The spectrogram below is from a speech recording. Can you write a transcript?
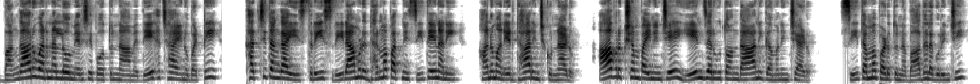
బంగారు వర్ణంలో మెరిసిపోతున్న ఆమె దేహఛాయను బట్టి ఖచ్చితంగా ఈ స్త్రీ శ్రీరాముడి ధర్మపత్ని సీతేనని హనుమ నిర్ధారించుకున్నాడు. ఆ వృక్షంపై నుంచే ఏం జరుగుతోందా అని గమనించాడు. సీతమ్మ పడుతున్న బాధల గురించి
